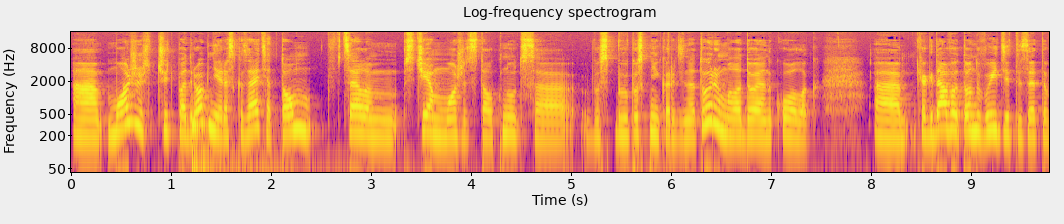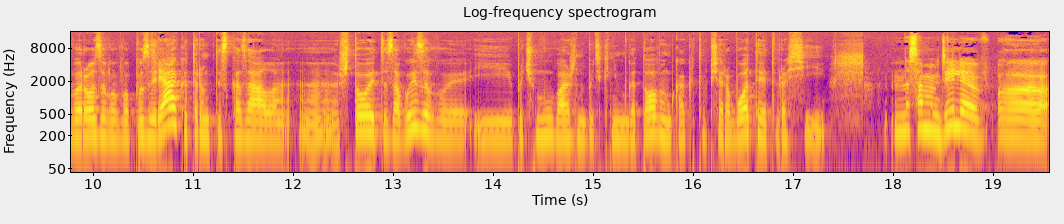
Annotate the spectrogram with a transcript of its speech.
А, можешь чуть подробнее рассказать о том, в целом, с чем может столкнуться выпускник ординатуры, молодой онколог, когда вот он выйдет из этого розового пузыря, о котором ты сказала, что это за вызовы и почему важно быть к ним готовым, как это вообще работает в России? На самом деле, э,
